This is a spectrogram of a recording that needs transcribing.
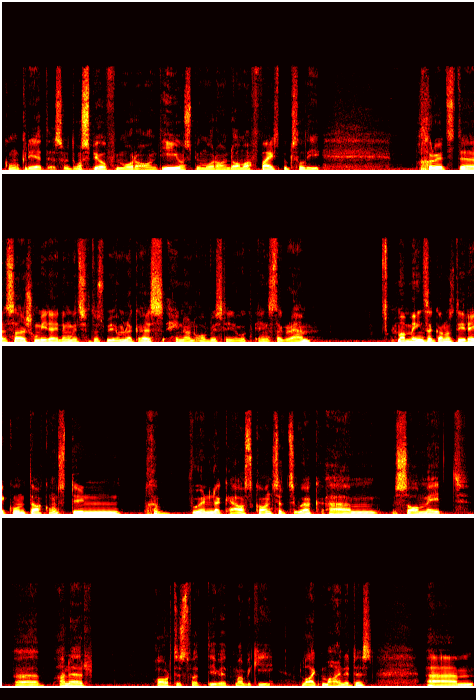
konkreet is. Want ons speel vanmôre aand hier, ons speel môre aand daar, maar Facebook sal die grootste social media ding wat ons by oomblik is en dan obviously ook Instagram. Maar mense kan ons direk kontak. Ons doen gewoonlik house concerts ook. Ehm um, saam met uh ander artists wat jy weet maar bietjie like-minded is. Ehm um,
